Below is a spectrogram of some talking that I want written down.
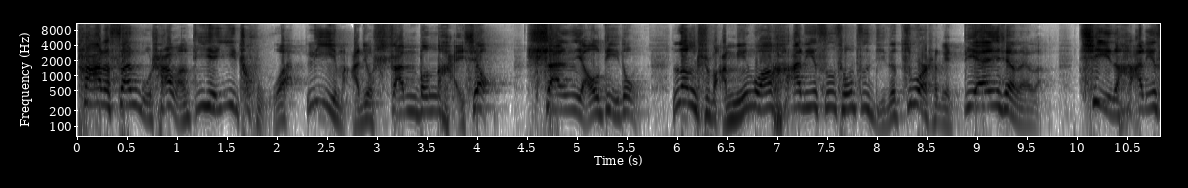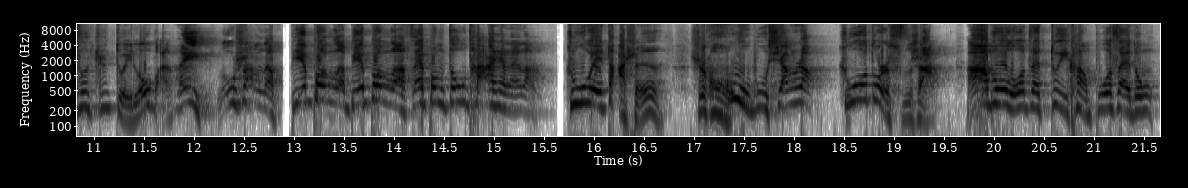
他的三股叉往地下一杵啊，立马就山崩海啸，山摇地动，愣是把冥王哈迪斯从自己的座上给颠下来了。气得哈迪斯直怼楼板：“嘿，楼上的别蹦了，别蹦了，再蹦都塌下来了！”诸位大神是互不相让，捉对厮杀。阿波罗在对抗波塞冬，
